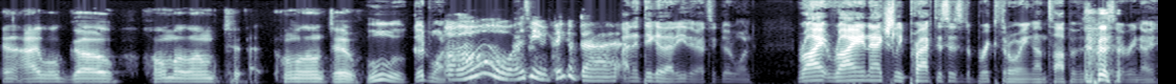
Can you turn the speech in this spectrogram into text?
and I will go Home Alone. Two, Home Alone Two. Ooh, good one. Oh, I didn't even think of that. I didn't think of that either. That's a good one. Ryan Ryan actually practices the brick throwing on top of his house every night.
